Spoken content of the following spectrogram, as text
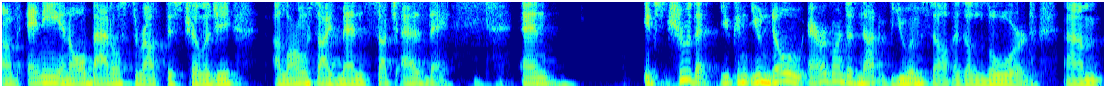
of any and all battles throughout this trilogy alongside men such as they. And it's true that you can you know Aragorn does not view himself as a lord, um,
